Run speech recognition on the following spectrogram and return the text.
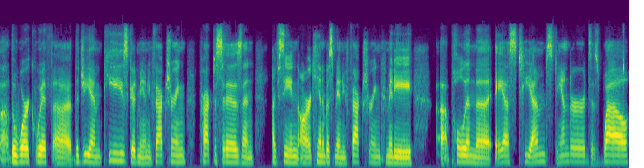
uh, the work with uh, the GMPs, good manufacturing practices, and I've seen our cannabis manufacturing committee uh, pull in the ASTM standards as well.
